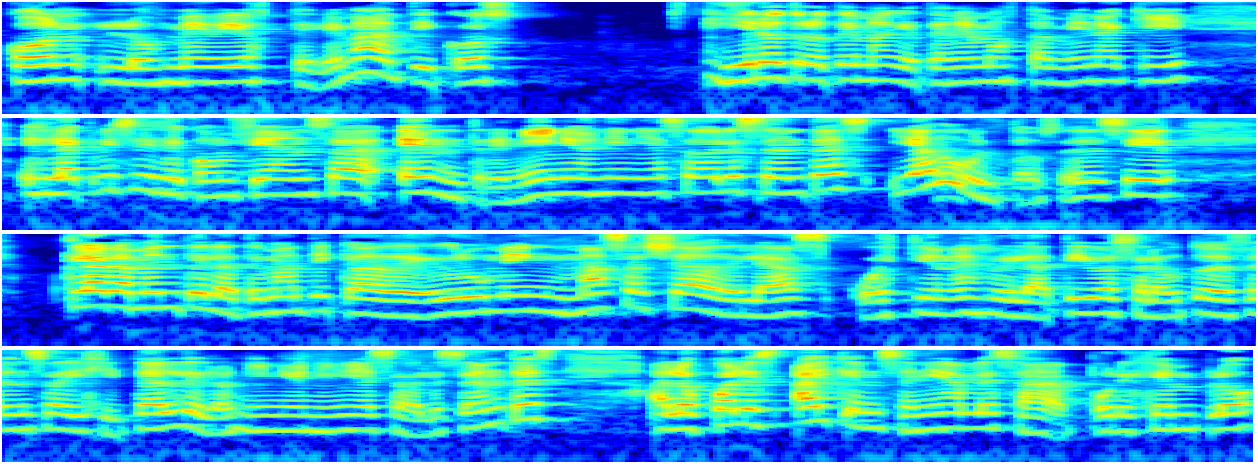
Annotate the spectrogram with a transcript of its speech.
con los medios telemáticos. Y el otro tema que tenemos también aquí es la crisis de confianza entre niños, niñas, adolescentes y adultos. Es decir, Claramente la temática de grooming, más allá de las cuestiones relativas a la autodefensa digital de los niños, niñas y adolescentes, a los cuales hay que enseñarles a, por ejemplo,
